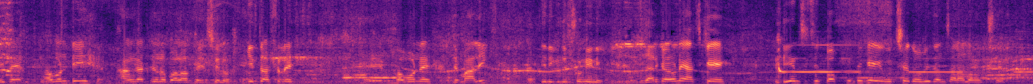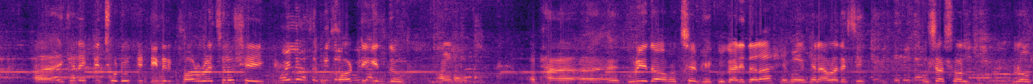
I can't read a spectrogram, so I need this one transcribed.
এই ভবনটি ভাঙ্গার জন্য বলা হয়েছিল। কিন্তু আসলে ভবনের যে মালিক, তিনি কিন্তু শুনিনি। যার কারণে আজকে ডিএনসিসির পক্ষ থেকে এই উচ্ছেদ অভিযান চালানো হচ্ছে। এখানে একটি ছোট একটি টিনের ঘর রয়েছিল সেই ঘরটি কিন্তু ভাঙ্গা ভা- ঘুরিয়ে দেওয়া হচ্ছে ভেকু গাড়ি দ্বারা এবং এখানে আমরা দেখছি প্রশাসন লোক।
